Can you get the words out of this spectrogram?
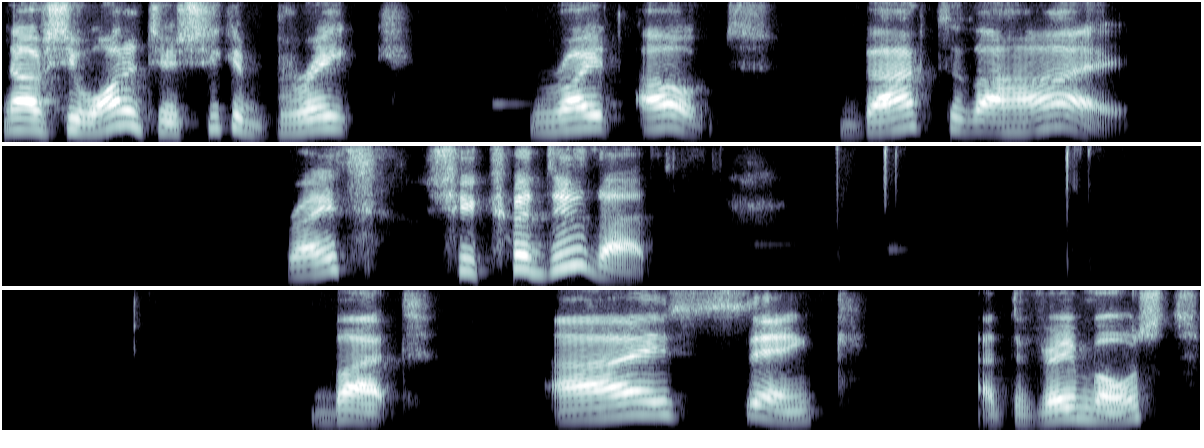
Now, if she wanted to, she could break right out back to the high. Right? She could do that. But I think at the very most,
